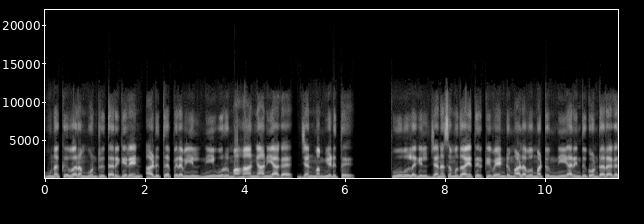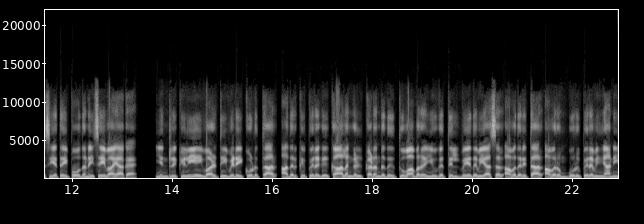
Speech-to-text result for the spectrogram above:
உனக்கு வரம் ஒன்று தருகிறேன். அடுத்த பிறவியில் நீ ஒரு மகா ஞானியாக ஜன்மம் எடுத்து பூவுலகில் ஜனசமுதாயத்திற்கு வேண்டும் அளவு மட்டும் நீ அறிந்து கொண்ட ரகசியத்தை போதனை செய்வாயாக. என்று கிளியை வாழ்த்தி விடை கொடுத்தார். அதற்கு பிறகு காலங்கள் கடந்தது. துவாபர யுகத்தில் வேதவியாசர் அவதரித்தார். அவரும் ஒரு பிறவிஞானி.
